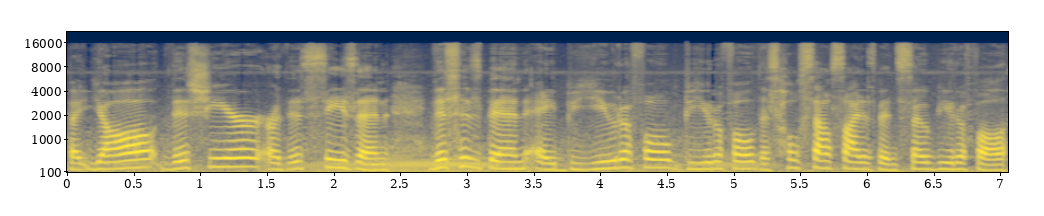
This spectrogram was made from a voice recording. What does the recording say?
But y'all, this year or this season, this has been a beautiful, beautiful. This whole south side has been so beautiful,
